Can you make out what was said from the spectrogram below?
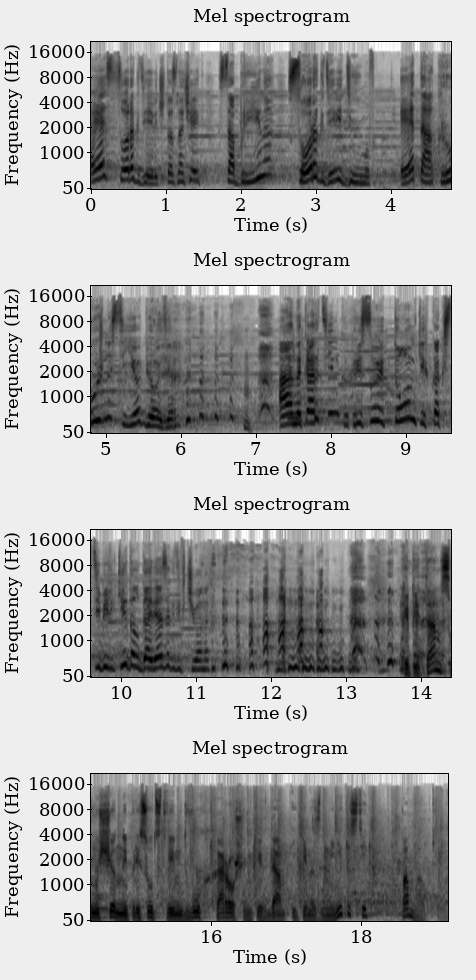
С-49, что означает Сабрина 49 дюймов. Это окружность ее бедер. А на картинках рисует тонких, как стебельки долговязых девчонок. Капитан, смущенный присутствием двух хорошеньких дам и кинознаменитостей, помалкивал.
